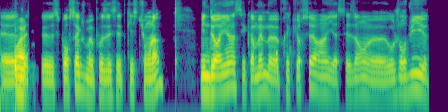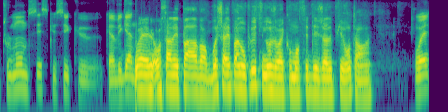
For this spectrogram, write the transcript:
Euh, c'est pour ça que je me posais cette question-là mine de rien, c'est quand même euh, précurseur. Hein, il y a 16 ans. Euh, aujourd'hui, tout le monde sait ce que c'est qu'un vegan. Ouais, on savait pas avant. Moi, je savais pas non plus, sinon j'aurais commencé déjà depuis longtemps. Hein. Ouais,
